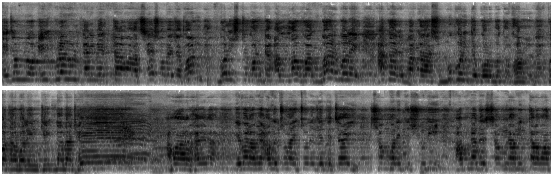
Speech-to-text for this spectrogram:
এজন্য এই কুরআনুল কারিমের তেলাওয়াত শেষ হবে যখন বলিষ্ঠ কণ্ঠে আল্লাহু আকবার বলে আকাশ বাকাশ মুখরিত করব তখন। কথা বলেন ঠিক না ব্যাঠে আমার ভাইরা এবার আমি আলোচনায় চলে যেতে চাই। সম্মানিত সুদী আপনাদের সামনে আমি তালামাত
